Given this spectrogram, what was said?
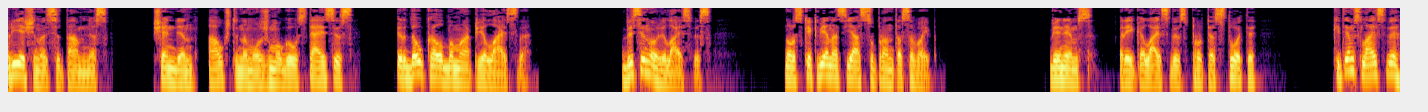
priešinasi tam, nes šiandien aukštinamos žmogaus teisės ir daug kalbama apie laisvę. Visi nori laisvės, nors kiekvienas ją supranta savaip. Vieniems reikia laisvės protestuoti, kitiems laisvė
